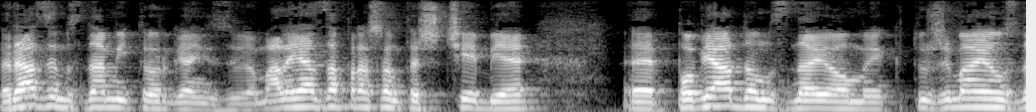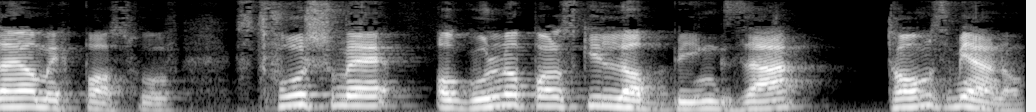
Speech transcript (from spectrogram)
razem z nami to organizują, ale ja zapraszam też Ciebie, e, powiadom znajomych, którzy mają znajomych posłów. Stwórzmy ogólnopolski lobbying za tą zmianą,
